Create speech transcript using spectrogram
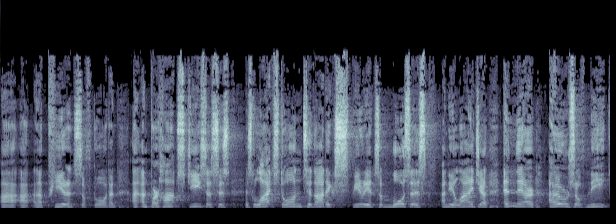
an appearance of God. And, and perhaps Jesus has, has latched on to that experience of Moses and Elijah in their hours of need.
